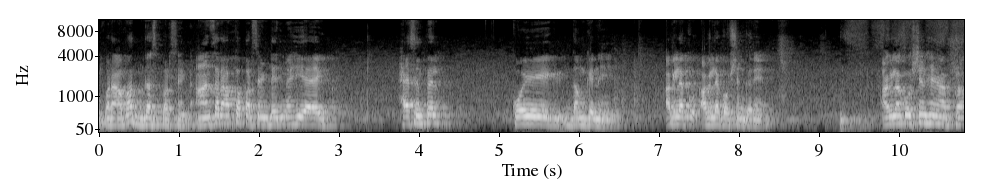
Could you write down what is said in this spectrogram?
बराबर 10 परसेंट। आंसर आपका परसेंटेज में ही आएगा। है सिंपल, कोई दम के नहीं। अगला अगला क्वेश्चन करें। अगला क्वेश्चन है आपका,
